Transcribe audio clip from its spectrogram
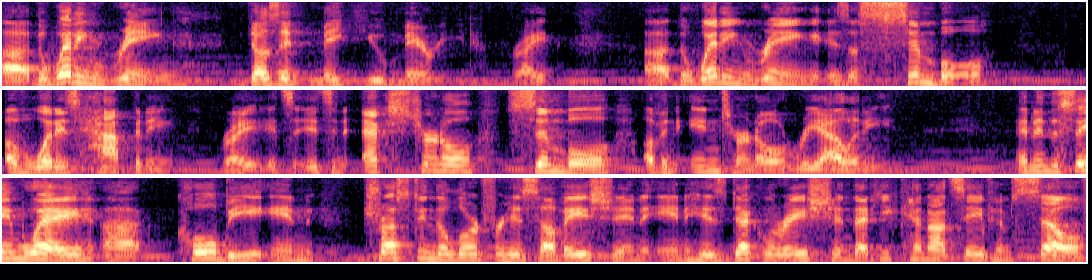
uh, the wedding ring doesn't make you married, right? Uh, the wedding ring is a symbol of what is happening, right? It's, it's an external symbol of an internal reality. And in the same way, uh, Colby, in trusting the Lord for his salvation, in his declaration that he cannot save himself,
